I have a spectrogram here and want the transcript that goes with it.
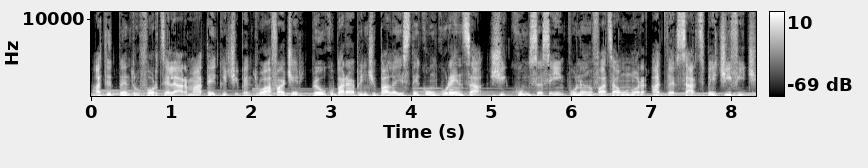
Atât pentru forțele armate cât și pentru afaceri, preocuparea principală este concurența și cum să se impună în fața unor adversari specifici.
